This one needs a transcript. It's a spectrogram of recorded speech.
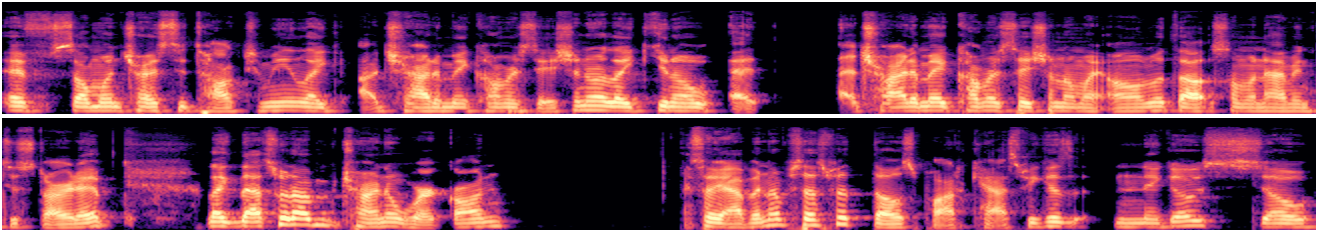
if someone tries to talk to me, like I try to make conversation or like, you know, I, I try to make conversation on my own without someone having to start it. Like that's what I'm trying to work on. So yeah, I've been obsessed with those podcasts because Nico's so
